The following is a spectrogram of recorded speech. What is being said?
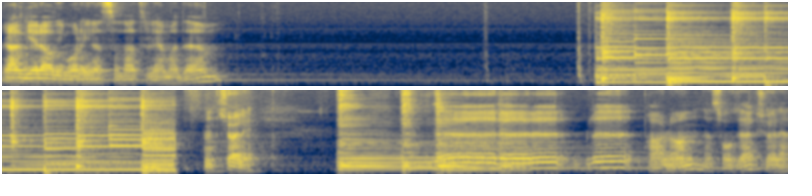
Biraz geri alayım orayı nasıl hatırlayamadım. Şöyle. Pardon nasıl olacak? Şöyle.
